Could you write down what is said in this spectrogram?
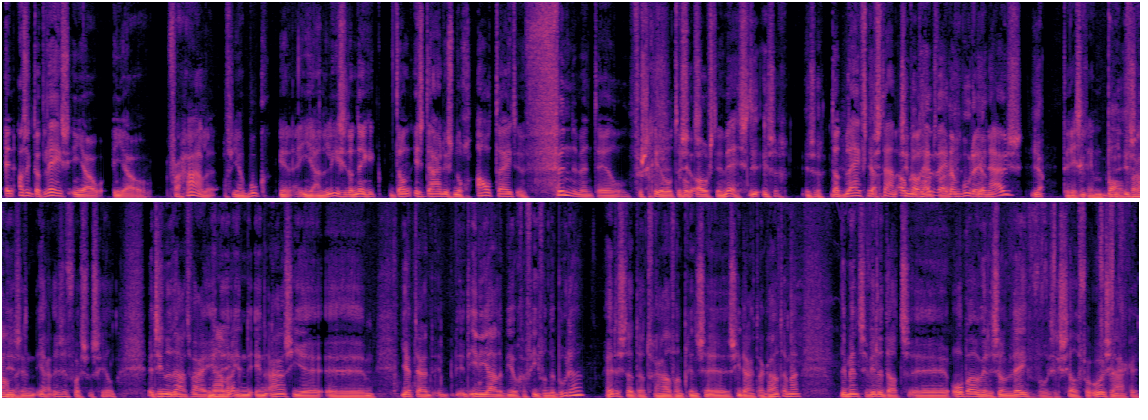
en als ik dat lees in, jouw in jouw verhalen of in jouw boek, in, in je analyse... dan denk ik, dan is daar dus nog altijd een fundamenteel verschil... tussen Klopt. Oost en West. Is er, is er. Dat blijft bestaan. Ook al hebben wij dan. Boeddha Ja. in huis... Ja. Er is geen bal is, er is een, Ja, er is een fors verschil. Het is inderdaad waar in, in, in Azië... Ehm, je hebt daar de, ideale biografie van de Boeddha. Hè, dus dat, dat verhaal van prins uh, Siddhartha Gautama. De mensen willen dat uh, opbouwen, willen zo'n leven voor zichzelf veroorzaken...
